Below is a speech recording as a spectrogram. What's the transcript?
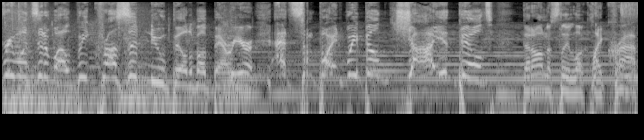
every once in a while, we cross a new buildable barrier. At some point, we built giant builds that honestly look like crap.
